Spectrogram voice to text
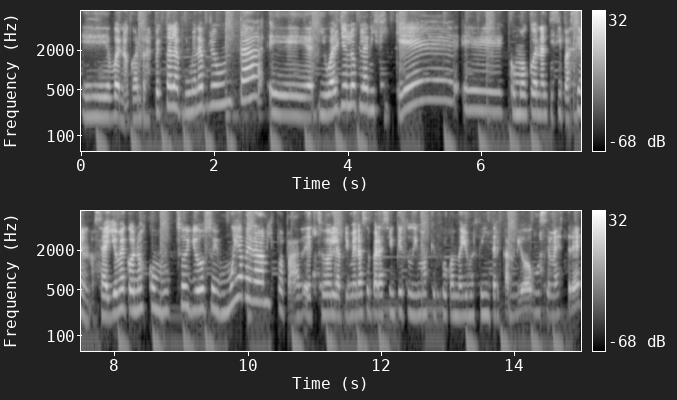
Eh, bueno, con respecto a la primera pregunta, eh, igual yo lo planifiqué eh, como con anticipación. O sea, yo me conozco mucho, yo soy muy apegada a mis papás. De hecho, la primera separación que tuvimos, que fue cuando yo me fui a intercambio un semestre,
